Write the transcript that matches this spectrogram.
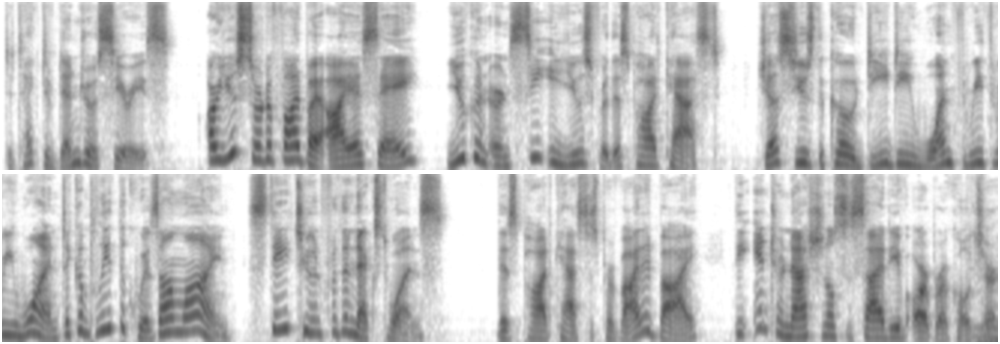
Detective Dendro series. Are you certified by ISA? You can earn CEUs for this podcast. Just use the code DD1331 to complete the quiz online. Stay tuned for the next ones. This podcast is provided by the International Society of Arboriculture.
